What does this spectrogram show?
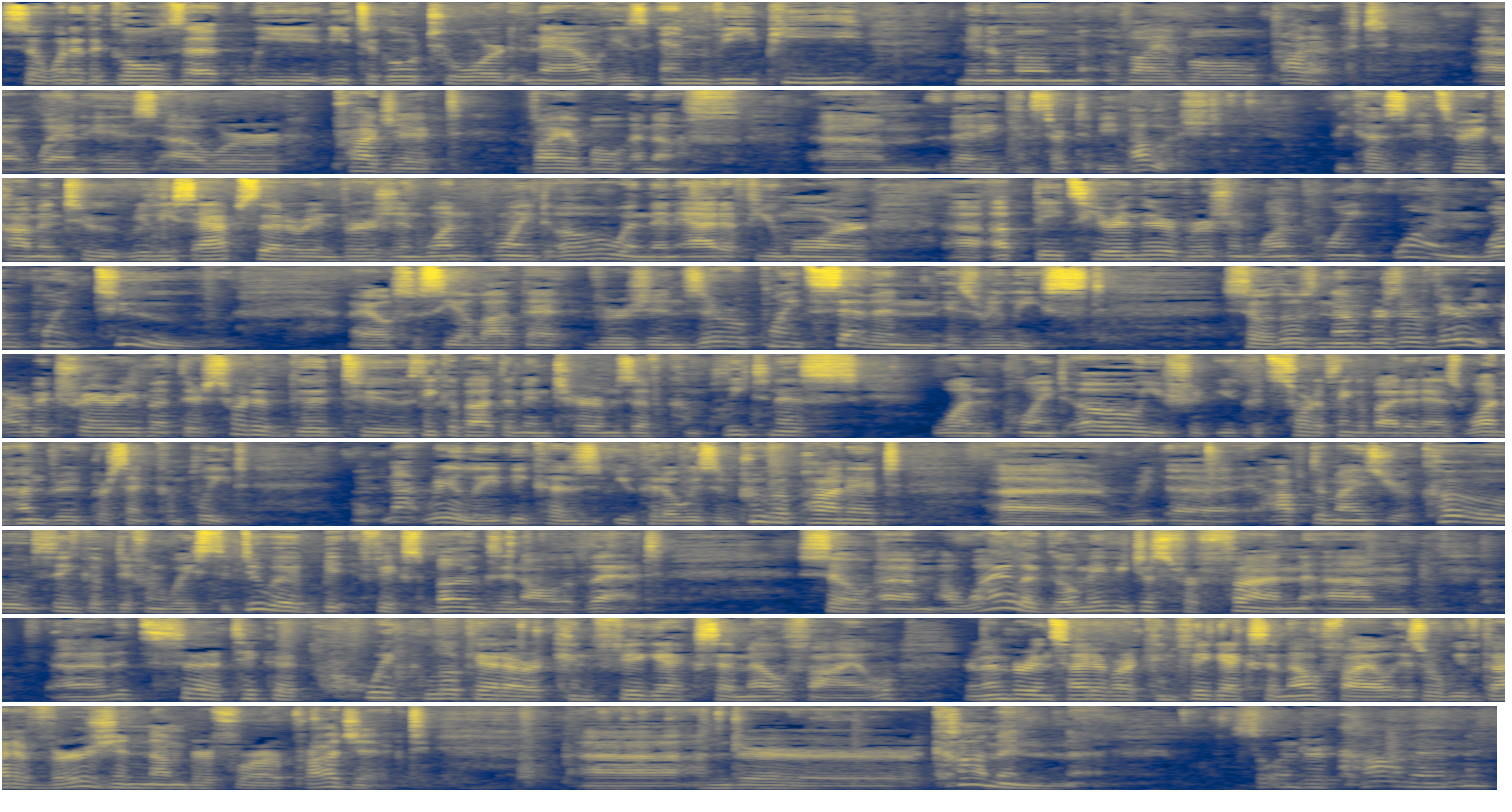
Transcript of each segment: So one of the goals that we need to go toward now is MVP, minimum viable product. Uh, when is our project viable enough um, that it can start to be published? Because it's very common to release apps that are in version 1.0 and then add a few more uh, updates here and there, version 1.1, 1.2. I also see a lot that version 0.7 is released. So those numbers are very arbitrary, but they're sort of good to think about them in terms of completeness. 1.0, you should you could sort of think about it as 100% complete. But not really, because you could always improve upon it, uh, re, uh, optimize your code, think of different ways to do it, fix bugs, and all of that. So um, a while ago, maybe just for fun, um, uh, let's uh, take a quick look at our config XML file. Remember inside of our config XML file is where we've got a version number for our project. Uh, under common. So under common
